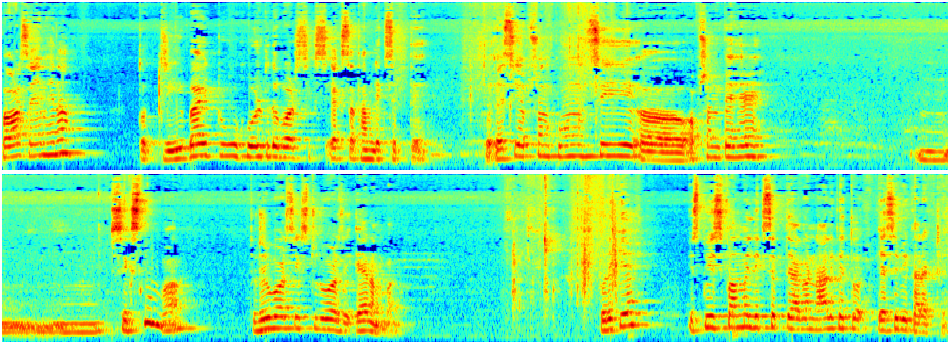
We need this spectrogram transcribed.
power same है ना? तो three by two whole to the power six एक साथ हम लिख सकते हैं। तो ऐसी ऑप्शन कौन सी ऑप्शन पे है? सिक्स नंबर तो two six two A number तो देखिए इसको इस फॉर्म में लिख सकते हैं, अगर ना लिखे तो ऐसे भी करेक्ट है।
